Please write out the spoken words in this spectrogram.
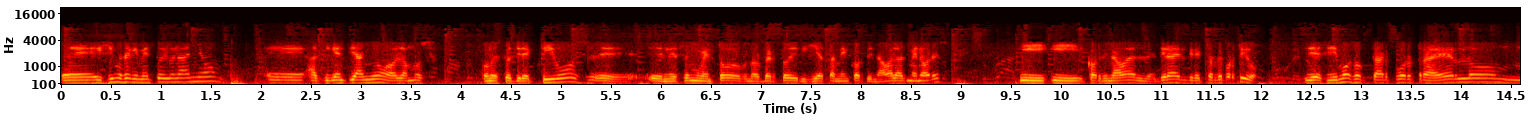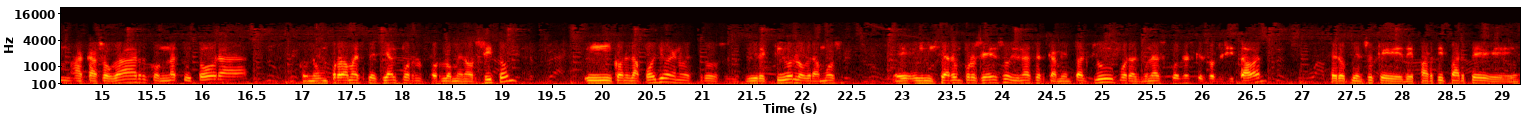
eh, hicimos seguimiento de un año, eh, al siguiente año hablamos con nuestros directivos, eh, en ese momento Norberto dirigía también, coordinaba las menores y, coordinaba, el, era el director deportivo. Y decidimos optar por traerlo mm, a Casogar con una tutora, con un programa especial por, por lo menorcito. Y con el apoyo de nuestros directivos logramos eh, iniciar un proceso y un acercamiento al club por algunas cosas que solicitaban, pero pienso que de parte y parte eh,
